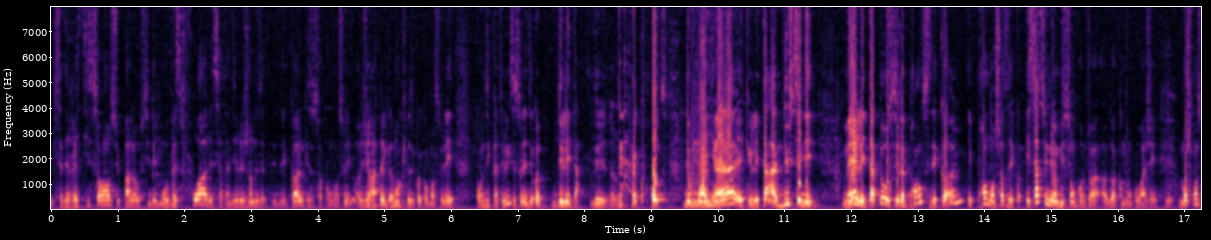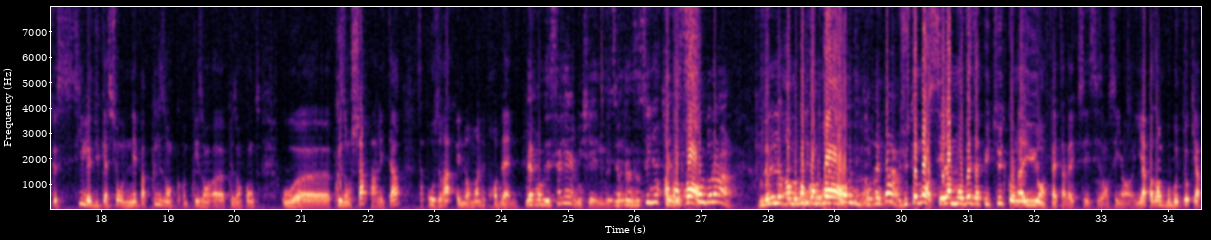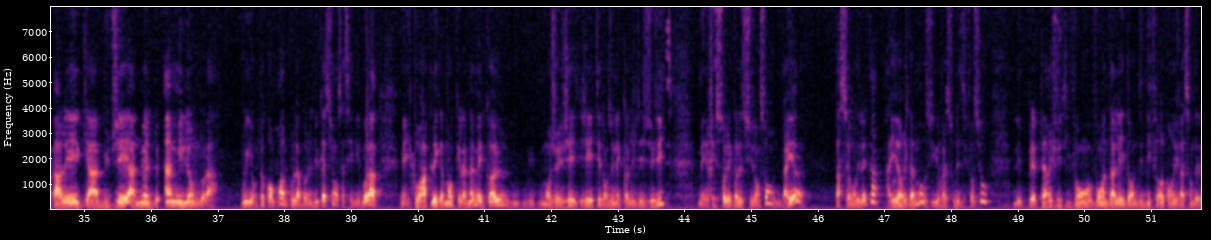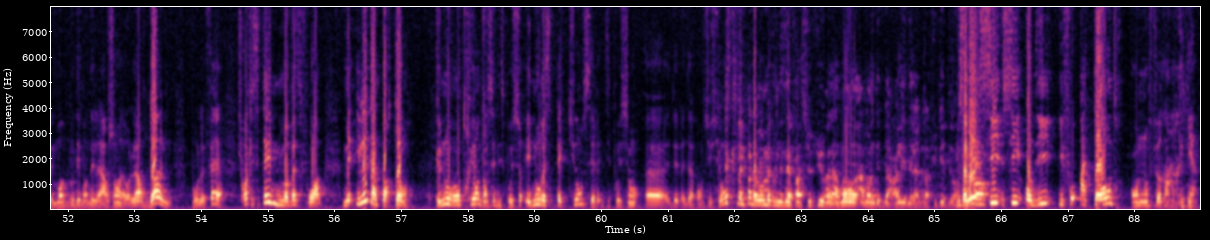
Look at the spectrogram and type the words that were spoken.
c'est des réticences, je parle aussi des mauvaises foi de certains dirigeants des, des écoles, que ce soit conventionnées. Je rappelle également que les écoles conventionnées, qu'on dit catholiques, ce sont les écoles de l'État. De l'État, oui. Compte de moyens et que l'État a dû céder. Mais l'État peut aussi reprendre ces écoles et prendre en charge ces écoles. Et ça, c'est une ambition qu'on doit, doit comme encourager. Moi, je pense que si l'éducation n'est pas prise en, prise, en, euh, prise en compte ou euh, prise en charge par l'État, ça posera énormément de problèmes. Mais un problème des salaires, Michel. Certains enseignants qui On avaient comprend. 600 dollars. Vous allez leur demander on comprend. ils ne comprennent pas. Justement, c'est la mauvaise habitude qu'on a eue en fait avec ces, ces enseignants. Il y a par exemple Boboto qui a parlé, qui a un budget annuel de 1 million de dollars. Oui, on peut comprendre pour la bonne éducation, ça c'est niveau-là. Mais il faut rappeler également que la même école, moi j'ai été dans une école des jésuites, mais ils reçoivent les écoles de subvention d'ailleurs, pas seulement de l'État, ailleurs également aussi ils reçoivent des subventions. Les pè- pères jésuites vont, vont aller dans des différentes congrégations de pour demander de l'argent et on leur donne pour le faire. Je crois que c'était une mauvaise foi, mais il est important que nous rentrions dans ces dispositions et nous respections ces dispositions euh, de, de la Constitution. Est-ce qu'il ne fallait pas d'abord mettre les infrastructures en avant avant de parler de la gratuité de Vous savez, l'enseignement si, si on dit il faut attendre, on ne fera rien.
